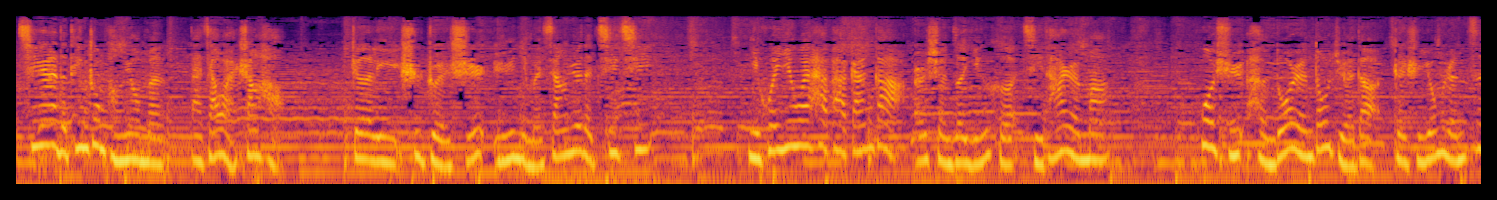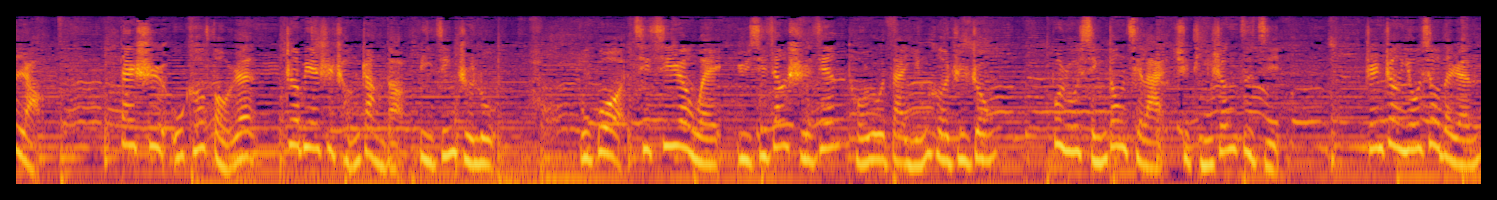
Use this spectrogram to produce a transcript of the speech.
亲爱的听众朋友们，大家晚上好，这里是准时与你们相约的七七。你会因为害怕尴尬而选择迎合其他人吗？或许很多人都觉得这是庸人自扰，但是无可否认，这便是成长的必经之路。不过，七七认为，与其将时间投入在迎合之中，不如行动起来去提升自己。真正优秀的人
